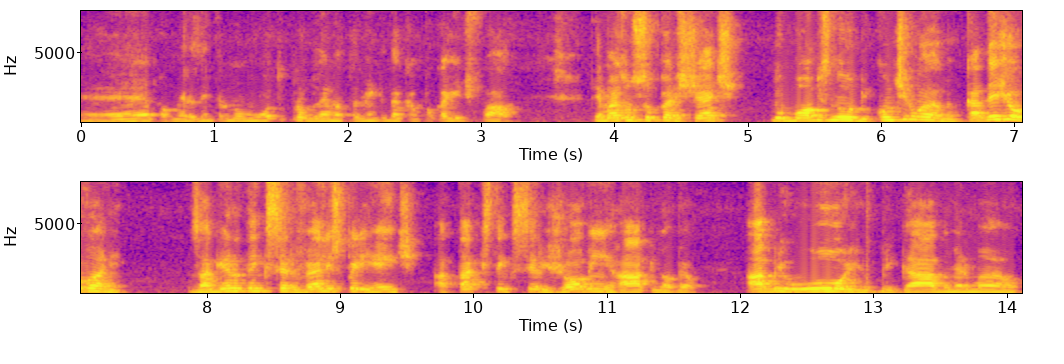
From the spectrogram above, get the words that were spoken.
É, Palmeiras entra num outro problema também que daqui a pouco a gente fala. Tem mais um super chat do Bob Snoob. Continuando. Cadê Giovani? Zagueiro tem que ser velho e experiente. Ataques tem que ser jovem e rápido, Abel. Abre o olho. Obrigado, meu irmão.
